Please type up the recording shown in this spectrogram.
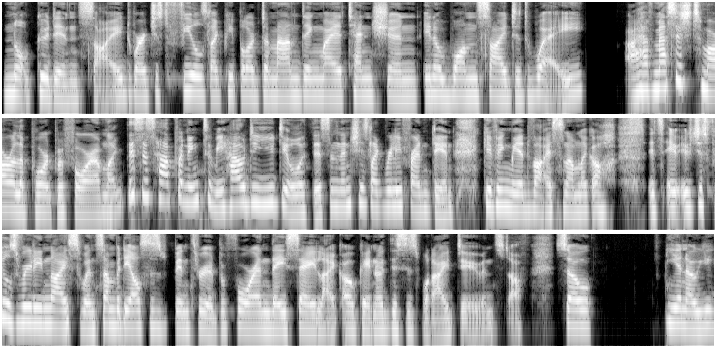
not good inside, where it just feels like people are demanding my attention in a one sided way. I have messaged Tamara Laporte before. I'm like, this is happening to me. How do you deal with this? And then she's like really friendly and giving me advice. And I'm like, oh, it's it, it, just feels really nice when somebody else has been through it before and they say like, okay, no, this is what I do and stuff. So, you know, you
